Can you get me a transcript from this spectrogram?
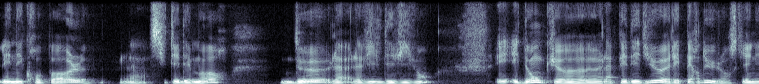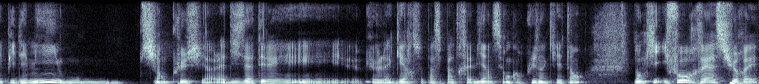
les nécropoles, la cité des morts, de la, la ville des vivants. Et, et donc euh, la paix des dieux, elle est perdue lorsqu'il y a une épidémie ou si en plus il y a la disette et, les, et que la guerre se passe pas très bien, c'est encore plus inquiétant. Donc il faut réassurer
